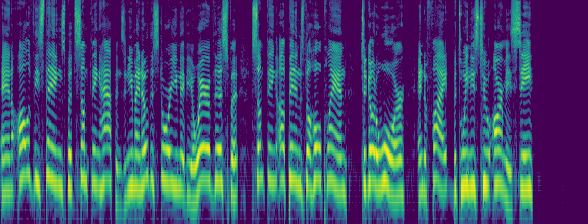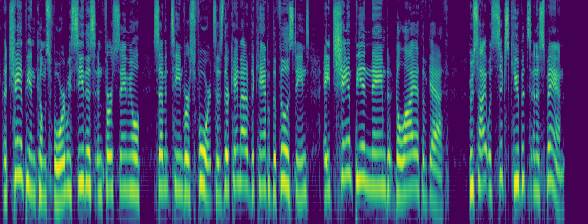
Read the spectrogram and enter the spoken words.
and all of these things, but something happens. And you may know this story, you may be aware of this, but something upends the whole plan to go to war and to fight between these two armies. See, a champion comes forward. We see this in 1 Samuel 17, verse 4. It says, There came out of the camp of the Philistines a champion named Goliath of Gath, whose height was six cubits and a span.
